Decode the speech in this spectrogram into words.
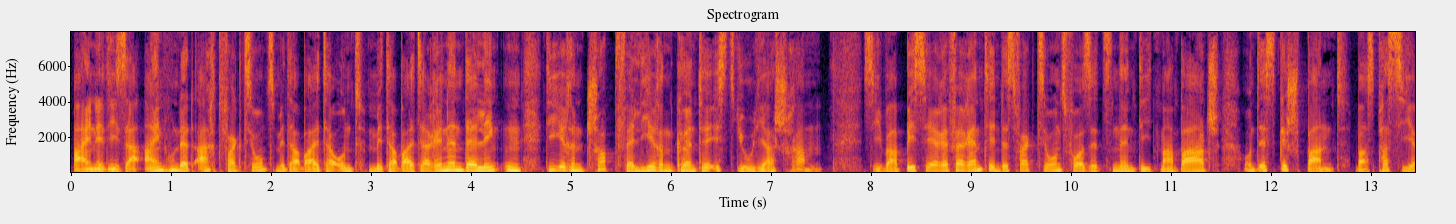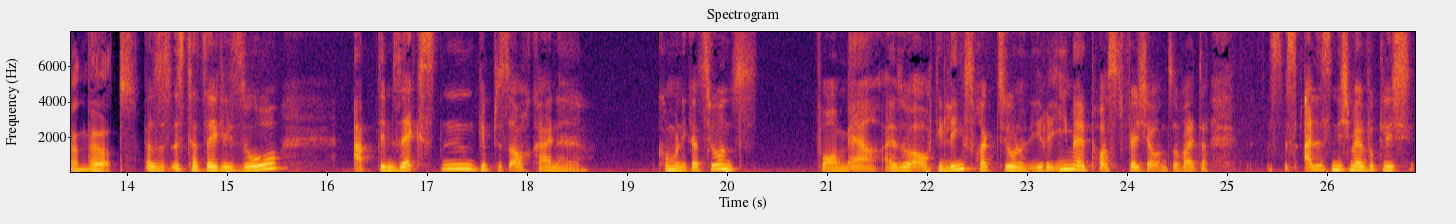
Eine dieser 108 Fraktionsmitarbeiter und Mitarbeiterinnen der Linken, die ihren Job verlieren könnte, ist Julia Schramm. Sie war bisher Referentin des Fraktionsvorsitzenden Dietmar Bartsch und ist gespannt, was passieren wird. Also es ist tatsächlich so, ab dem 6. gibt es auch keine Kommunikations- Form mehr. Also auch die Linksfraktion und ihre E-Mail-Postfächer und so weiter. Es ist alles nicht mehr wirklich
